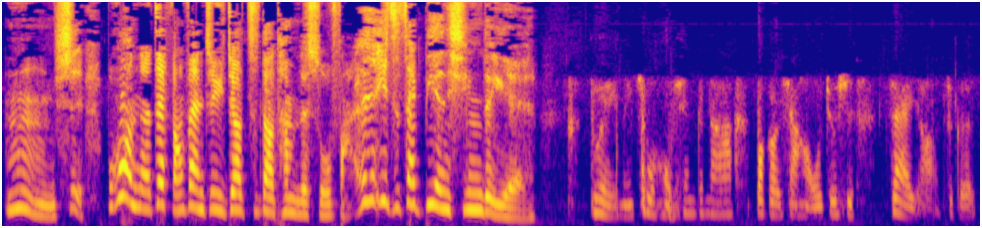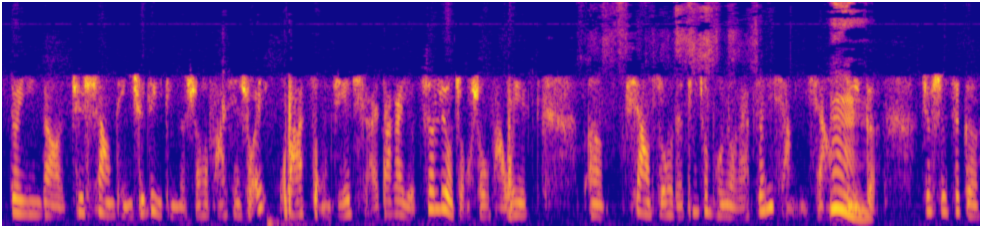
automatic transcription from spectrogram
嗯，是。不过呢，在防范之余，就要知道他们的手法，而且一直在变新的耶。对，没错。我先跟大家报告一下哈，我就是在啊这个对应到去上庭去立庭的时候，发现说，哎，我把它总结起来，大概有这六种手法，我也嗯、呃、向所有的听众朋友来分享一下。嗯，第一个就是这个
